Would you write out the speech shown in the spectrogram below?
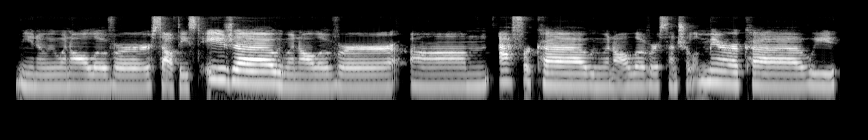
you know, we went all over Southeast Asia, we went all over um, Africa, we went all over Central America, we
